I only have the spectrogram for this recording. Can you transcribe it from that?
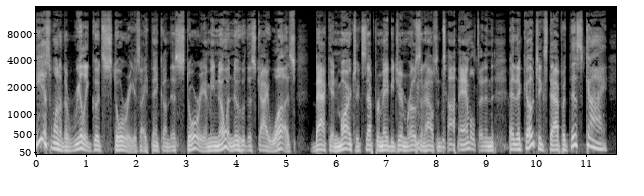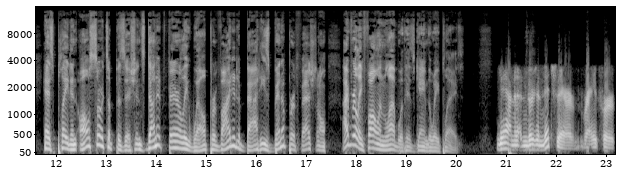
he is one of the really good stories, I think, on this story. I mean, no one knew who this guy was back in March, except for maybe Jim Rosenhaus and Tom Hamilton and, and the coaching staff. But this guy has played in all sorts of positions, done it fairly well, provided a bat. He's been a professional. I've really fallen in love with his game, the way he plays. Yeah, and, there's a niche there, right, for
